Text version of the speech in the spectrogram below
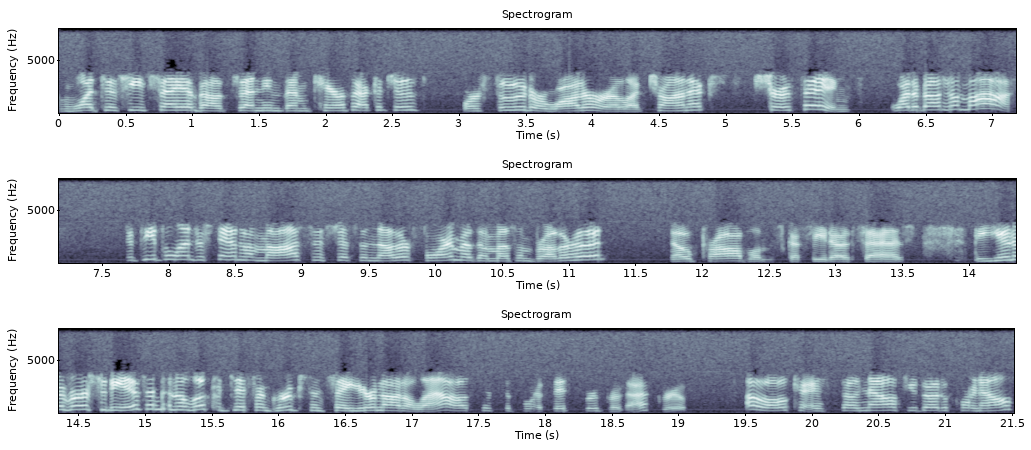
And what does he say about sending them care packages or food or water or electronics? Sure thing. What about Hamas? Do people understand Hamas is just another form of the Muslim Brotherhood? No problem, Scafito says. The university isn't going to look at different groups and say you're not allowed to support this group or that group. Oh, okay. So now if you go to Cornell,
